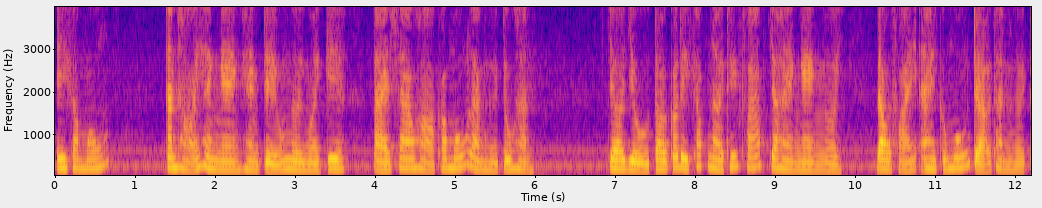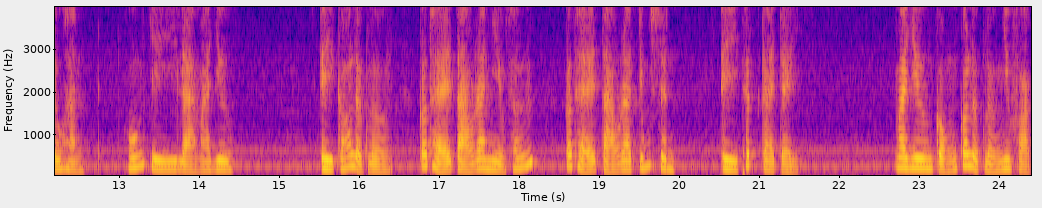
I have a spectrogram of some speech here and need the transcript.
y không muốn. Anh hỏi hàng ngàn, hàng triệu người ngoài kia, tại sao họ không muốn làm người tu hành? Cho dù tôi có đi khắp nơi thuyết pháp cho hàng ngàn người, đâu phải ai cũng muốn trở thành người tu hành, huống chi làm A Dương. Y có lực lượng, có thể tạo ra nhiều thứ, có thể tạo ra chúng sinh. Y thích cai trị. Ma Dương cũng có lực lượng như Phật,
